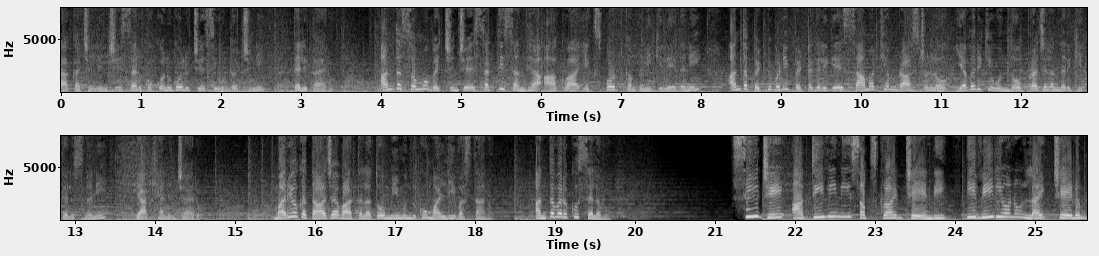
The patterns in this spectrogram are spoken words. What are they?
దాకా చెల్లించి సరుకు కొనుగోలు చేసి ఉండొచ్చని తెలిపారు. అంత సొమ్ము వెచ్చించే శక్తి సంధ్య ఆక్వా ఎక్స్పోర్ట్ కంపెనీకి లేదని అంత పెట్టుబడి పెట్టగలిగే సామర్థ్యం రాష్ట్రంలో ఎవరికి ఉందో ప్రజలందరికీ తెలుసునని వ్యాఖ్యానించారు. మరి ఒక తాజా వార్తలతో మీ ముందుకు మళ్ళీ వస్తాను. అంతవరకు సెలవు. సీజే ఆ టీవీని సబ్స్క్రైబ్ చేయండి. ఈ వీడియోను లైక్ చేయడం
